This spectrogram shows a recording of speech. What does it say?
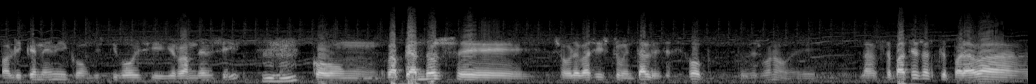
Public Enemy con Beastie Boys y Ram Dempsey con rapeando eh, sobre bases instrumentales de hip hop. Entonces bueno, eh, las bases las preparaba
